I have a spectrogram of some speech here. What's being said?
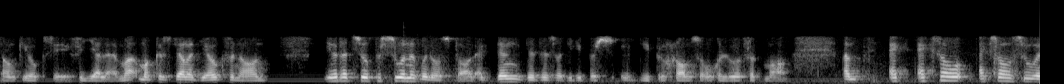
dankie ook sê vir julle. Maar maar Christel dat jy ook vanaand jy dit so persoonlik met ons praat. Ek dink dit is wat hierdie die program so ongelooflik maak. Um, ek ek sal ek sal so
